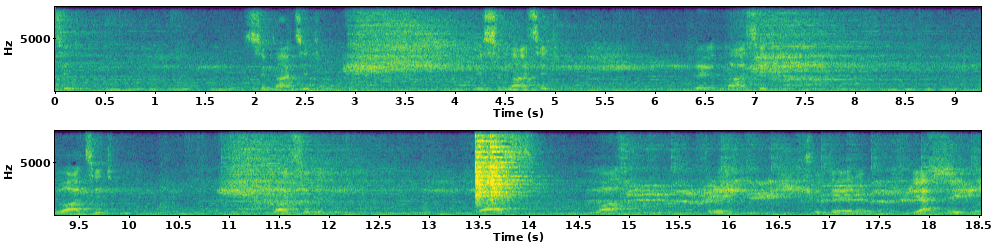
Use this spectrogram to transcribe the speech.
16, 17, 18, 19, 20, 21. Раз, два, три, чотири, п'ять. Ріху.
